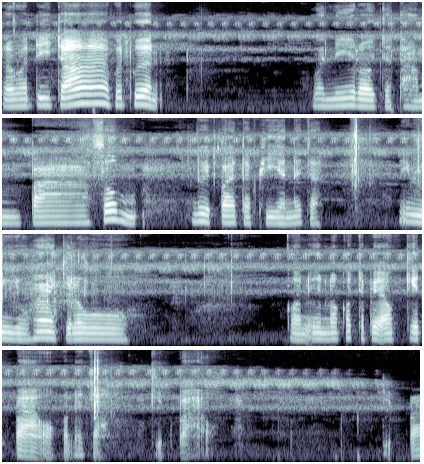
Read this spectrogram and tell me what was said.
สวัสดีจ้าเพื่อนๆ วันนี้เราจะทำปลาส้มด้วยปลาตะเพียนนะจ๊ะ นี่มีอยู่ห้ากิโล ก่อนอื่นเราก็จะไปเอาเกล็ดปลาออกก่อนนะจ๊ะ เกล็ดปลาออกเกล็ดปลา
